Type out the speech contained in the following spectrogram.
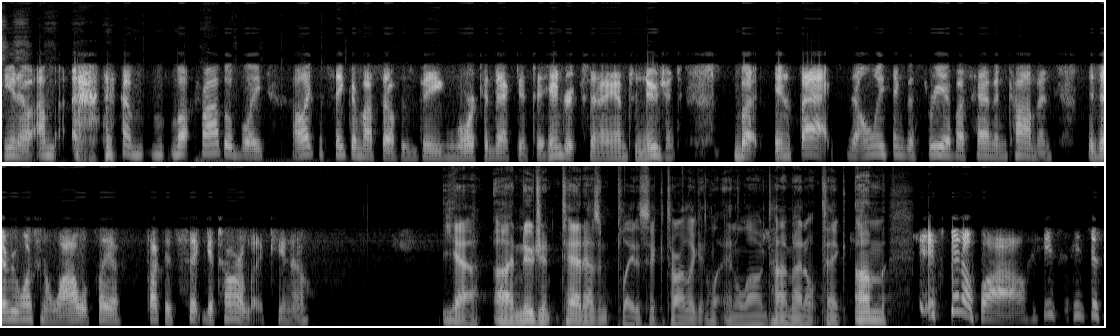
you know, I'm, I'm probably I like to think of myself as being more connected to Hendrix than I am to Nugent. But in fact, the only thing the three of us have in common is every once in a while we'll play a fucking sick guitar lick. You know. Yeah, uh, Nugent Ted hasn't played a sick guitar lick in, in a long time, I don't think. Um, It's been a while. He's he's just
